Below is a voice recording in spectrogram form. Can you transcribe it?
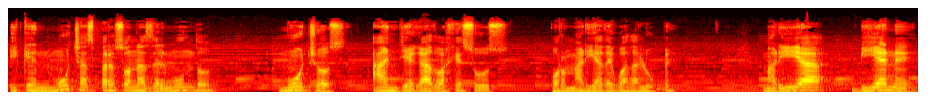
y que en muchas personas del mundo, muchos han llegado a Jesús por María de Guadalupe. María viene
